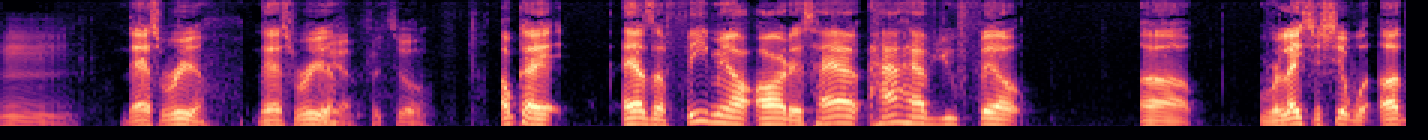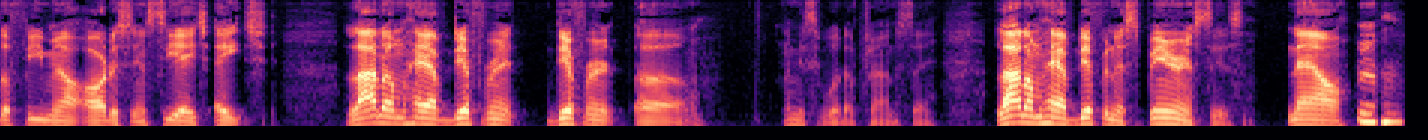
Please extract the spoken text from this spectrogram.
Mm, That's real. That's real. yeah, for sure. Okay, as a female artist, how how have you felt uh relationship with other female artists in CHH? A lot of them have different different uh let me see what I'm trying to say. A lot of them have different experiences. Now, Mhm.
